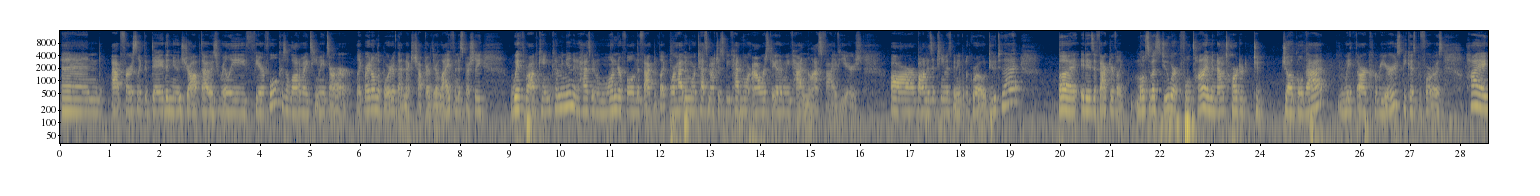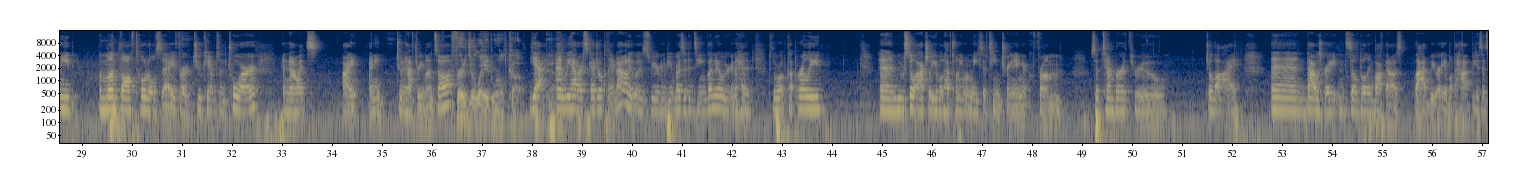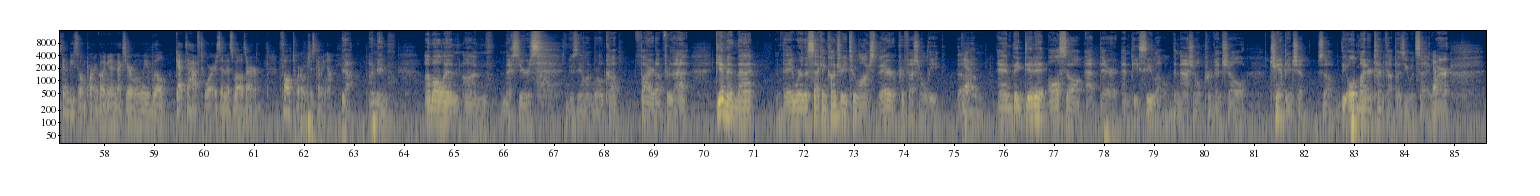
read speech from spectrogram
And at first, like the day the news dropped, I was really fearful because a lot of my teammates are like right on the border of that next chapter of their life, and especially with Rob Cain coming in, it has been wonderful in the fact of like we're having more test matches, we've had more hours together than we've had in the last five years. Our bond as a team has been able to grow due to that, but it is a factor of like most of us do work full time, and now it's harder to juggle that with our careers because before it was, hi, I need a month off total, say, for two camps and a tour, and now it's, I I need two and a half, three months off. For a delayed World Cup. Yeah. Yeah. and we had our schedule planned out. It was we were going to be in residency in Glendale. We were going to head to the World Cup early, and we were still actually able to have 21 weeks of team training from September through July, and that was great. And still building block that I was glad we were able to have because it's going to be so important going into next year when we will get to have tours and as well as our fall tour, which is coming up. Yeah, I mean, I'm all in on next year's New Zealand World Cup. Fired up for that, given that they were the second country to launch their professional league. The, Yeah. um, and they did it also at their NPC level, the National Provincial Championship. So the old Mitre 10 Cup, as you would say, Yeah. where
